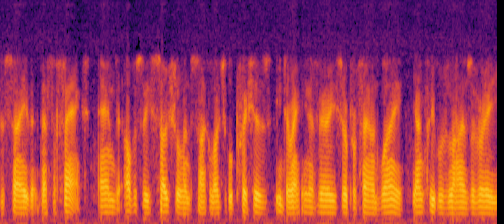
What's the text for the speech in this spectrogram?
to say that that's a fact. And obviously social and psychological pressures interact in a very sort of profound way. Young people's lives are very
